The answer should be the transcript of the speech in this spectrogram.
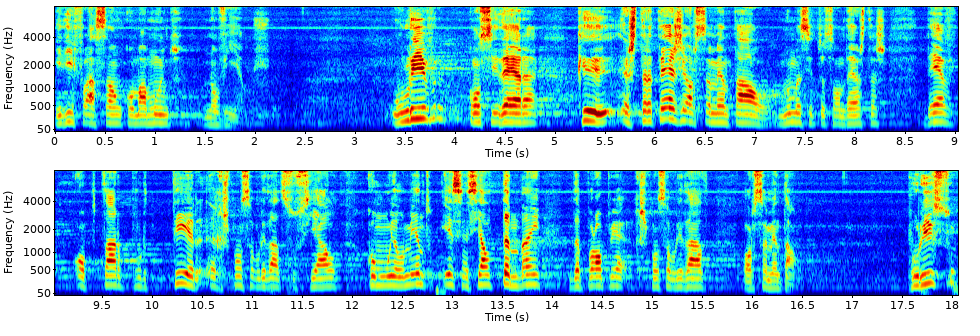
e de inflação como há muito não víamos. O LIVRE considera que a estratégia orçamental numa situação destas deve optar por ter a responsabilidade social como um elemento essencial também da própria responsabilidade orçamental. Por isso,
